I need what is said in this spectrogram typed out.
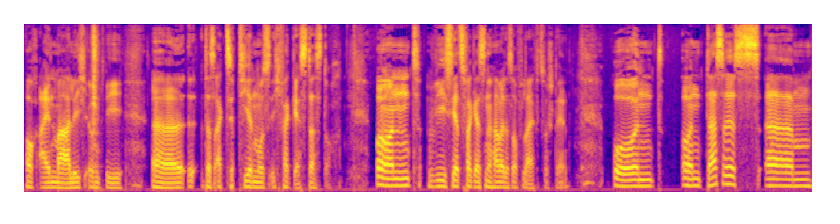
auch einmalig irgendwie äh, das akzeptieren muss, ich vergesse das doch. Und wie ich es jetzt vergessen habe, das auf live zu stellen. Und, und das ist, ähm,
